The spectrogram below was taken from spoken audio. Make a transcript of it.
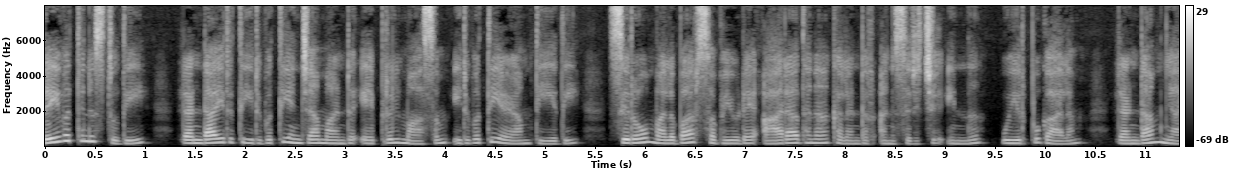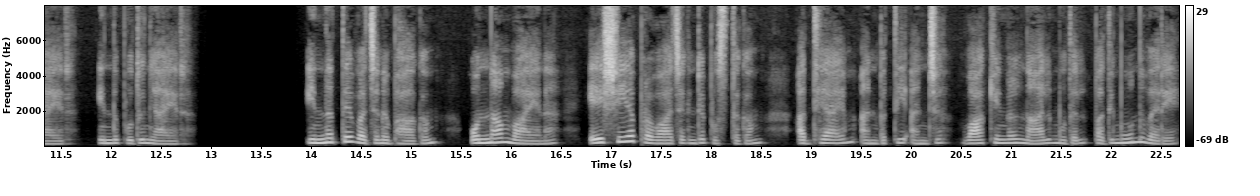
ദൈവത്തിന് സ്തുതി. രണ്ടായിരത്തി ഇരുപത്തിയഞ്ചാം ആണ്ട് ഏപ്രിൽ മാസം ഇരുപത്തിയേഴാം തീയതി സിറോ മലബാർ സഭയുടെ ആരാധനാ കലണ്ടർ അനുസരിച്ച് ഇന്ന് ഉയിർപ്പുകാലം രണ്ടാം ഞായർ ഇന്ന് പുതുഞായർ. ഇന്നത്തെ വചനഭാഗം ഒന്നാം വായന ഏഷ്യ പ്രവാചകന്റെ പുസ്തകം അധ്യായം അൻപത്തി അഞ്ച് വാക്യങ്ങൾ നാല് മുതൽ പതിമൂന്ന് വരെ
